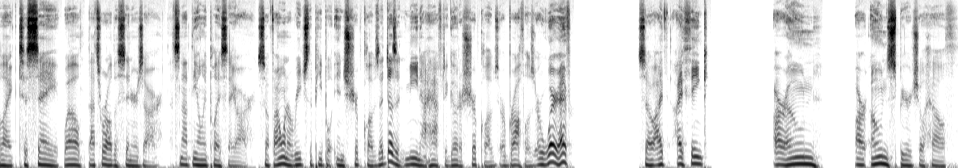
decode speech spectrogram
like to say, well, that's where all the sinners are. That's not the only place they are. So if I want to reach the people in strip clubs, that doesn't mean I have to go to strip clubs or brothels or wherever. So I I think our own our own spiritual health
